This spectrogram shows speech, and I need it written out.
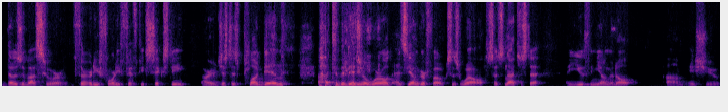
those of us who are 30, 40, 50, 60 are just as plugged in uh, to the digital world as younger folks as well. So it's not just a, a youth and young adult um, issue.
